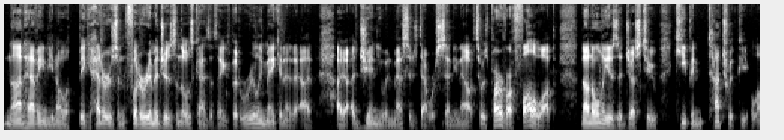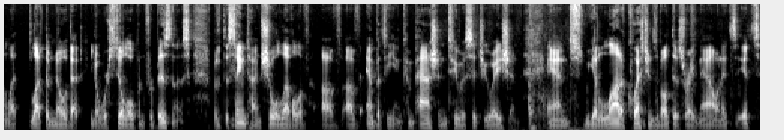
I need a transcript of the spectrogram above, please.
not having you know big headers and footer images and those kinds of things, but really making it a, a, a genuine message that we're sending out. So as part of our follow up, not only is it just to keep in touch with people and let let them know that you know we're still open for business, but at the same time show a level of of, of empathy and compassion to a situation. And we get a lot of questions about this right now, and it's it's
